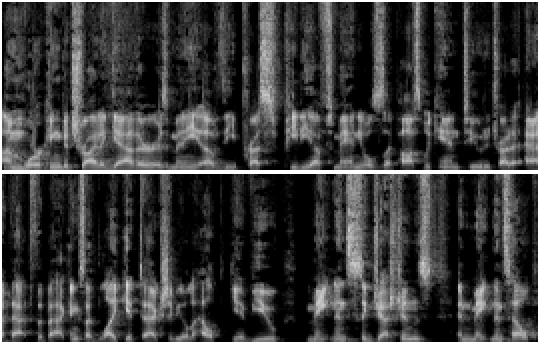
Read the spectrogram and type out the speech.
I'm working to try to gather as many of the press PDFs manuals as I possibly can too to try to add that to the backing. So I'd like it to actually be able to help give you maintenance suggestions and maintenance help.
